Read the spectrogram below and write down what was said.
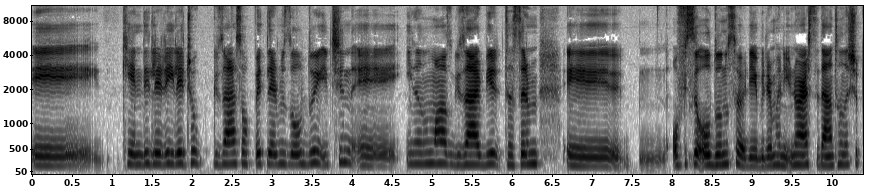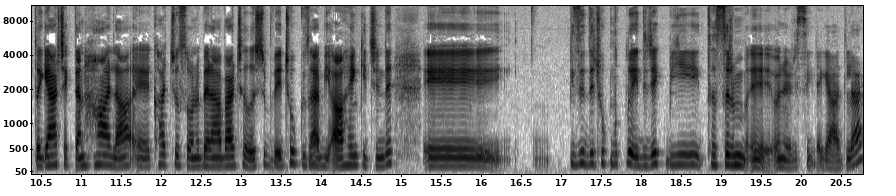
E, kendileriyle çok güzel sohbetlerimiz olduğu için e, inanılmaz güzel bir tasarım e, ofisi olduğunu söyleyebilirim. Hani üniversiteden tanışıp da gerçekten hala e, kaç yıl sonra beraber çalışıp ve çok güzel bir ahenk içinde e, bizi de çok mutlu edecek bir tasarım e, önerisiyle geldiler.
